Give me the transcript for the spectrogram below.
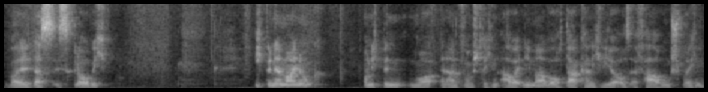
weil das ist, glaube ich, ich bin der Meinung, und ich bin nur in Anführungsstrichen Arbeitnehmer, aber auch da kann ich wieder aus Erfahrung sprechen.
